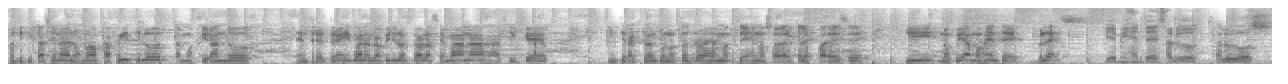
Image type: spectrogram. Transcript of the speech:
notificaciones de los nuevos capítulos. Estamos tirando entre 3 y 4 capítulos todas las semanas, así que interactúen con nosotros, déjenos saber qué les parece y nos pidamos gente, bless. Bien, mi gente, saludos. Saludos.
